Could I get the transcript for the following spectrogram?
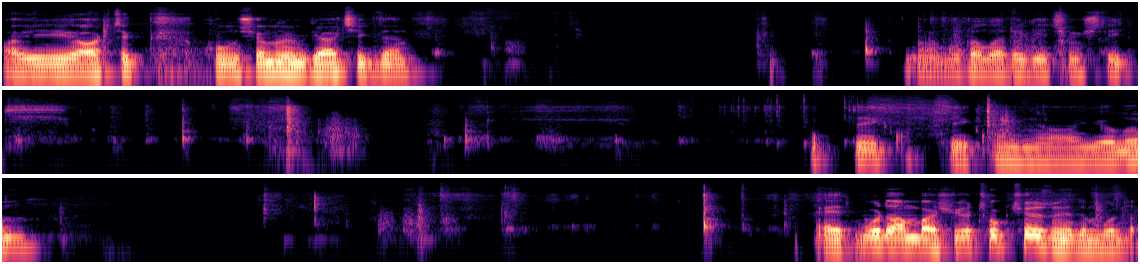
Ay artık konuşamıyorum gerçekten. Ya buralara geçmiştik. Hoptek hoptek oynayalım. Evet buradan başlıyor. Çok çözmedim burada.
